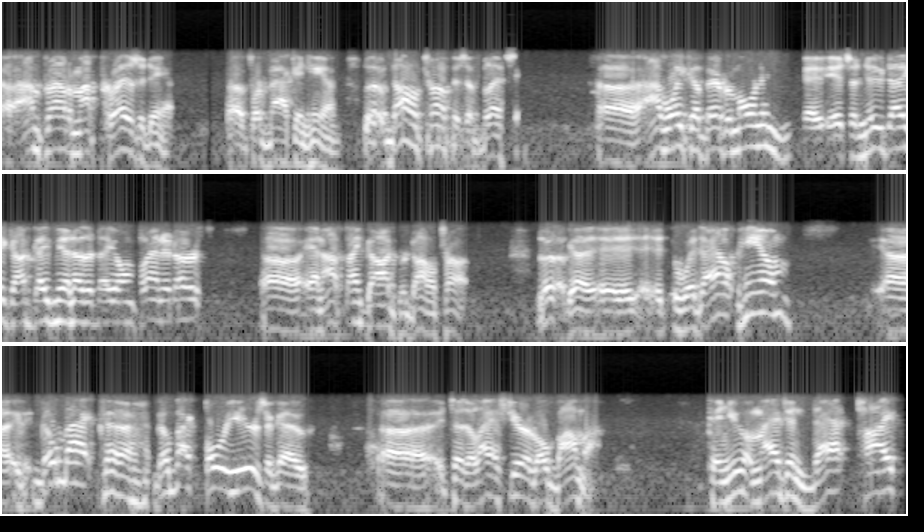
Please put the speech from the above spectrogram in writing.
Uh, I'm proud of my president for backing him. Look, Donald Trump is a blessing. Uh, I wake up every morning. It's a new day. God gave me another day on planet Earth, uh, and I thank God for Donald Trump. Look, uh, it, without him, uh, go back, uh, go back four years ago uh, to the last year of Obama. Can you imagine that type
